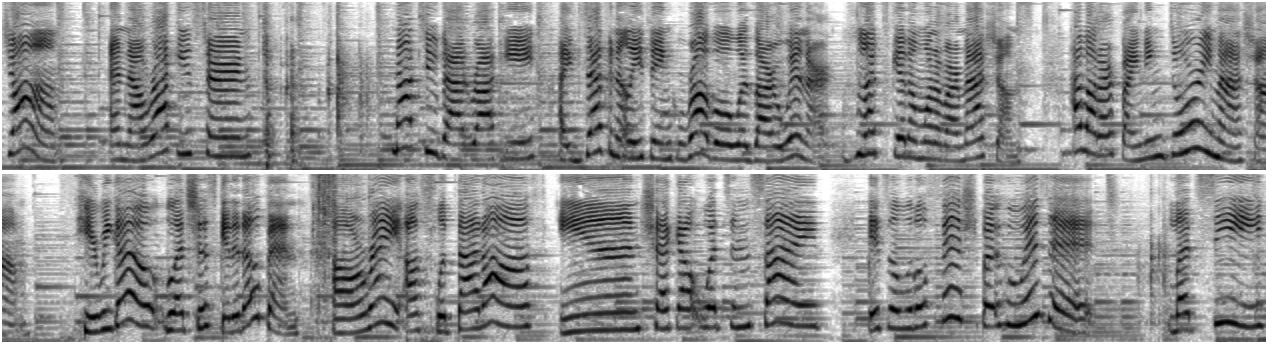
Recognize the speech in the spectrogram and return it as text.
jump. And now Rocky's turn. Not too bad, Rocky. I definitely think Rubble was our winner. Let's get on one of our Mash'ems. How about our Finding Dory Mash'em? Here we go. Let's just get it opened. All right, I'll slip that off and check out what's inside. It's a little fish, but who is it? Let's see.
